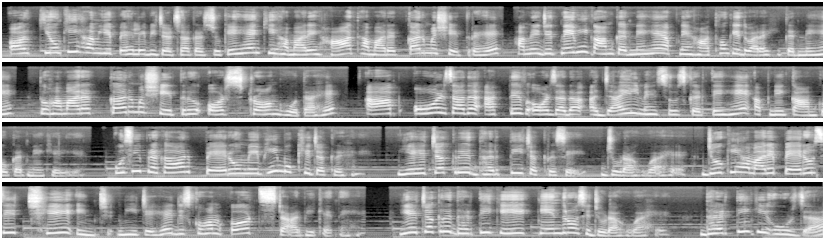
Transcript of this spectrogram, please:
और क्योंकि हम ये पहले भी चर्चा कर चुके हैं कि हमारे हाथ हमारा कर्म क्षेत्र है हमें जितने भी काम करने हैं, अपने हाथों के द्वारा ही करने हैं तो हमारा कर्म क्षेत्र और स्ट्रॉन्ग होता है। आप और ज़्यादा एक्टिव और ज़्यादा अजाइल महसूस करते हैं अपने काम को करने के लिए। उसी प्रकार पैरों में भी मुख्य चक्र हैं। यह चक्र धरती चक्र से जुड़ा हुआ है, जो कि हमारे पैरों से छह इंच नीचे है, जिसको हम अर्थ स्टार भी कहते हैं। यह चक्र धरती के केंद्रों से जुड़ा हुआ है। धरती की ऊर्जा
